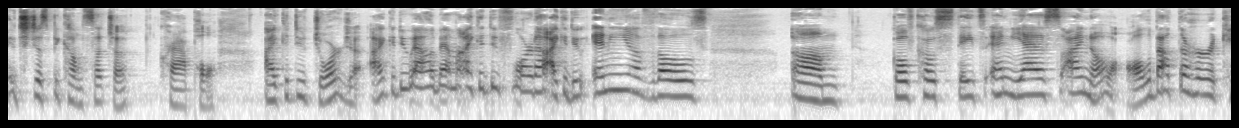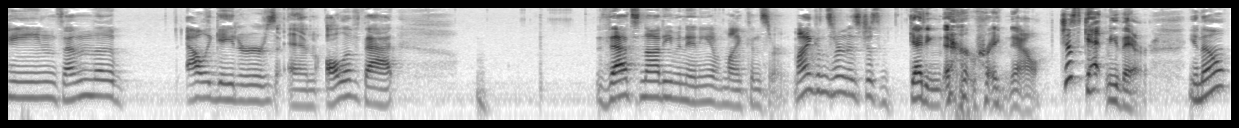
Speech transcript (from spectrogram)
it's just become such a crap hole. I could do Georgia. I could do Alabama. I could do Florida. I could do any of those um, Gulf Coast states. And yes, I know all about the hurricanes and the alligators and all of that. That's not even any of my concern. My concern is just getting there right now. Just get me there, you know?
